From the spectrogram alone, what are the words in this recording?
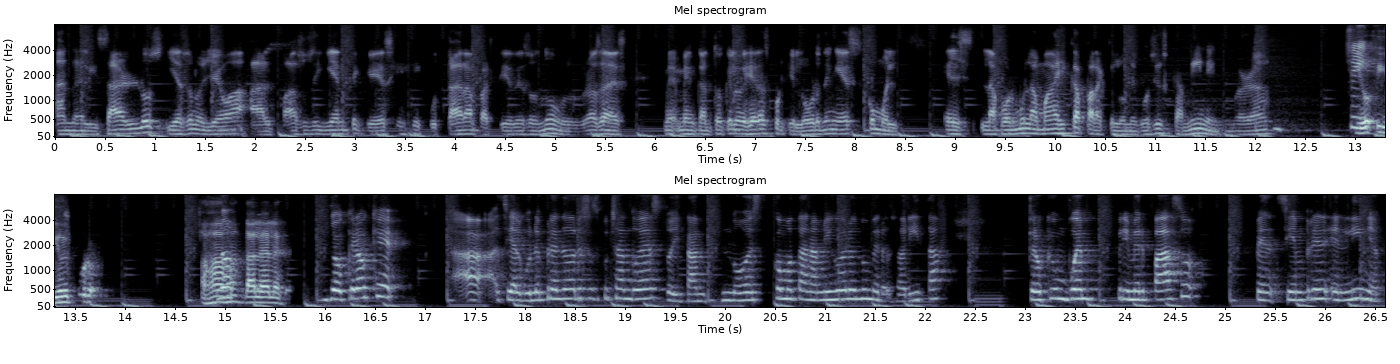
analizarlos y eso nos lleva al paso siguiente que es ejecutar a partir de esos números. O sea, me, me, encantó que lo dijeras porque el orden es como el, es la fórmula mágica para que los negocios caminen, ¿verdad? Sí. Y, hoy por... Ajá, dale, dale. Yo creo que ah, si algún emprendedor está escuchando esto y tan, no es como tan amigo de los números ahorita, creo que un buen primer paso siempre en línea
